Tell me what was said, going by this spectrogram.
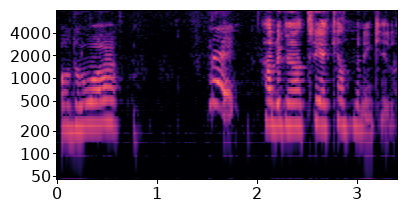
Och då, nej. Hade du kunnat ha trekant med din kille?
